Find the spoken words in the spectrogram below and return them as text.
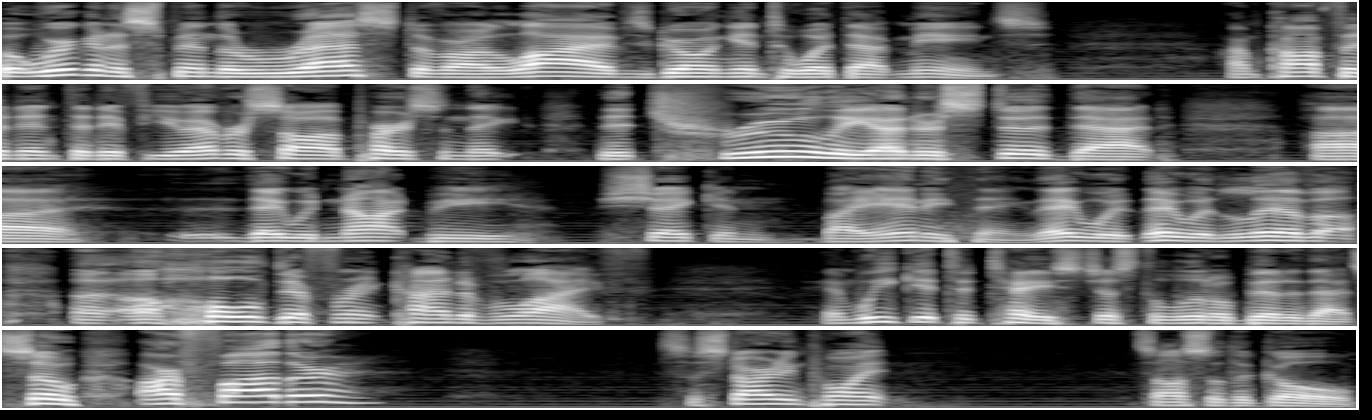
but we're going to spend the rest of our lives growing into what that means. I'm confident that if you ever saw a person that, that truly understood that, uh, they would not be shaken by anything. They would, they would live a, a, a whole different kind of life. And we get to taste just a little bit of that. So, our Father, it's the starting point, it's also the goal.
